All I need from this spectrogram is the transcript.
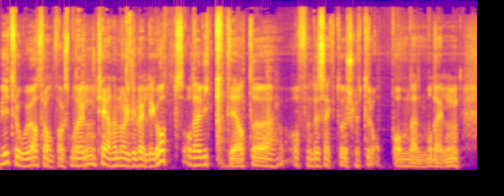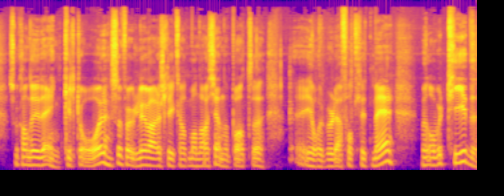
vi tror jo at frontfagsmodellen tjener Norge veldig godt, og det er viktig at uh, offentlig sektor slutter opp om den modellen. Så kan det i det enkelte år selvfølgelig være slik at man da kjenner på at uh, i år burde jeg fått litt mer, men over tid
